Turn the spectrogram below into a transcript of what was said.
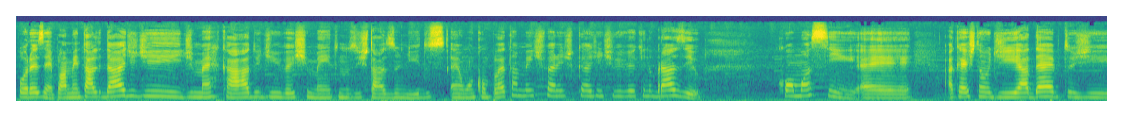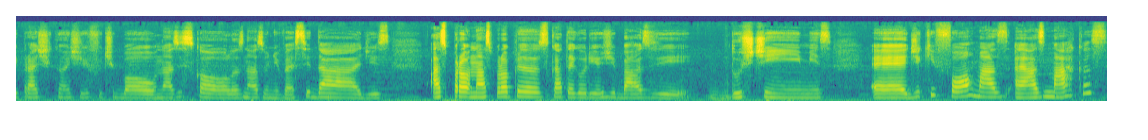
Por exemplo, a mentalidade de, de mercado e de investimento nos Estados Unidos é uma completamente diferente do que a gente vive aqui no Brasil. Como assim? É, a questão de adeptos de praticantes de futebol nas escolas, nas universidades, as nas próprias categorias de base dos times, é, de que forma as, as marcas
